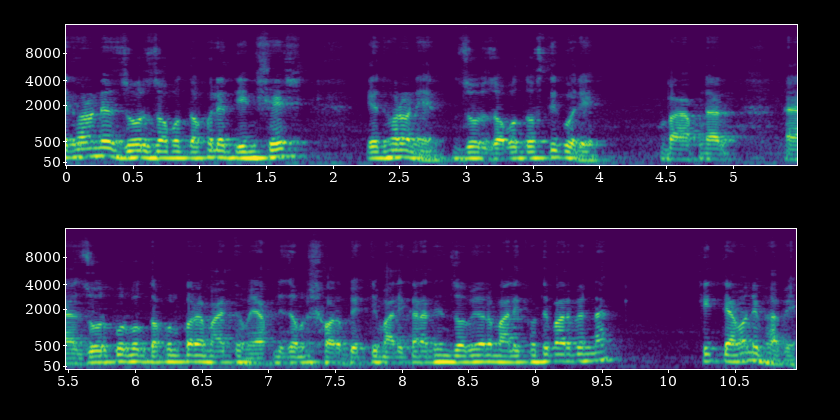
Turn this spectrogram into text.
এ ধরনের জোর জবরদখলের দিন শেষ। এ ধরনের জোর জবরদস্তি করে বা আপনার জোরপূর্বক দখল করার মাধ্যমে আপনি যেমন সর ব্যক্তি মালিকানাধীন জমির মালিক হতে পারবেন না, ঠিক তেমনই ভাবে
